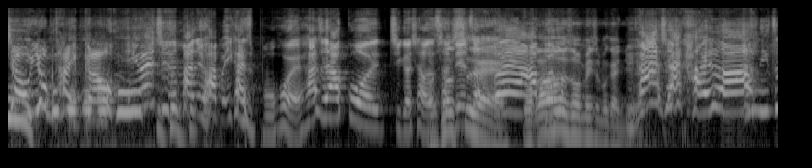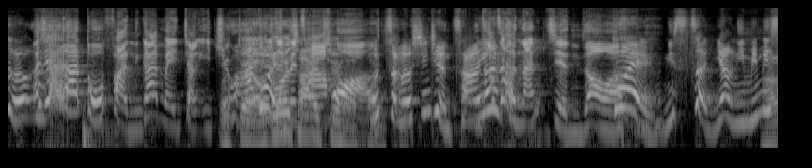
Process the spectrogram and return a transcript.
效用太高？因为其实蛮牛他一开始不会，他是要过几个小时沉淀。对啊，我刚喝的时候没什么感觉。你看他现在开了，你怎么？而且他多烦。你刚才没讲一句话，他就在那边插话，我整个心情很差，因为这很难剪，你知道吗？对，你是怎样？你明明是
